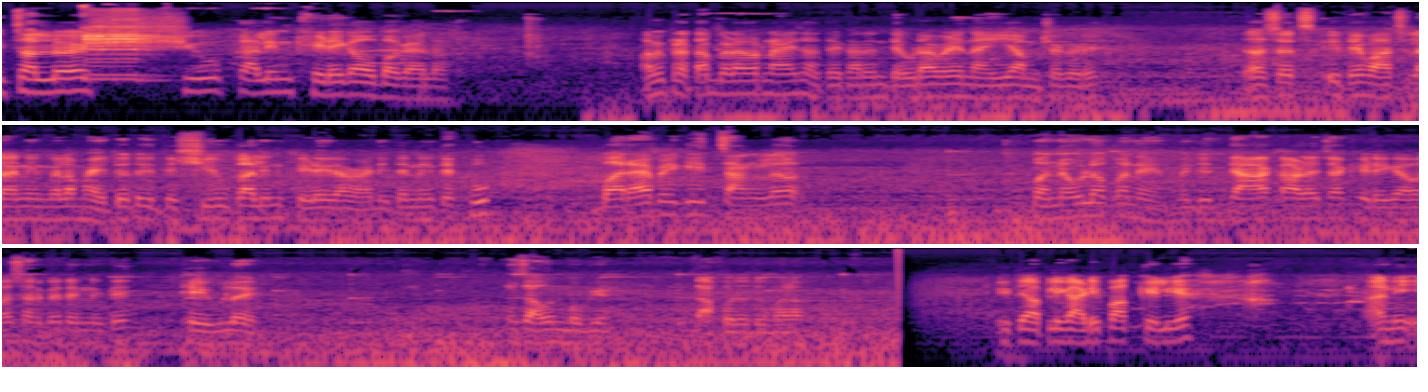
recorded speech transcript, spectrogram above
आम्ही चाललोय शिवकालीन खेडेगाव बघायला. आम्ही प्रतापगडावर नाही जाते कारण तेवढा वेळ नाही आहे आमच्याकडे. तसंच इथे वाचलं आणि मला माहिती होतं इथे शिवकालीन खेडेगाव आणि त्यांनी इथे खूप बऱ्यापैकी चांगलं बनवलं पण आहे. म्हणजे त्या काळाच्या खेडेगावासारखं त्यांनी ते ठेवलं आहे जाऊन बघूया. दाखवतो तुम्हाला. इथे आपली गाडी पार्क केली आहे आणि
